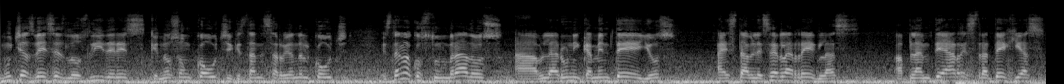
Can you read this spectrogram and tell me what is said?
muchas veces los líderes que no son coach y que están desarrollando el coach están acostumbrados a hablar únicamente ellos, a establecer las reglas, a plantear estrategias,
